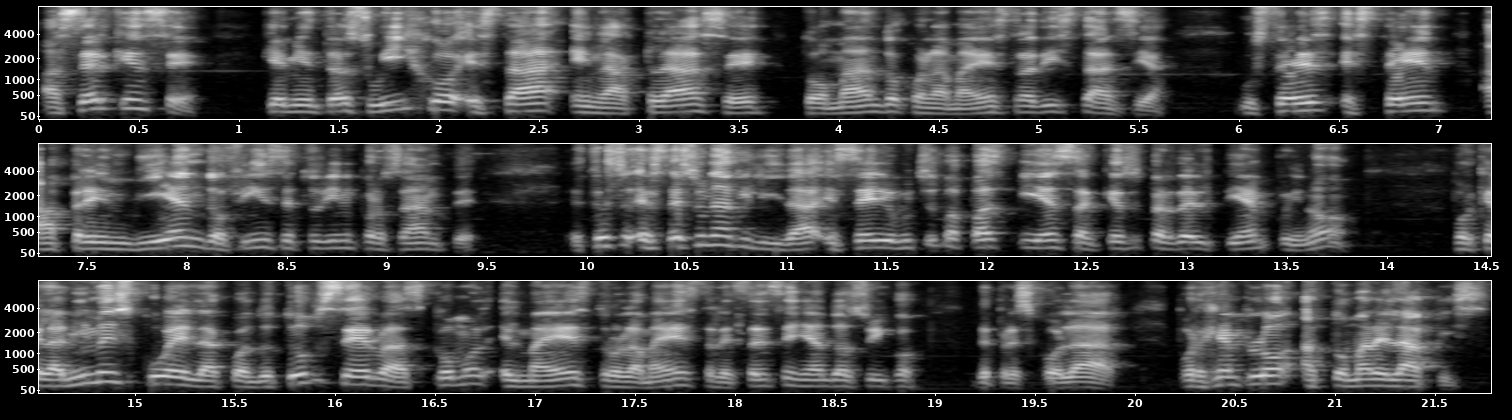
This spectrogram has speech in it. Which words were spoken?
acérquense, que mientras su hijo está en la clase tomando con la maestra a distancia, ustedes estén aprendiendo, fíjense, esto es bien importante. Esta es, una habilidad, en serio, muchos papás piensan que eso es perder el tiempo y no. Porque la misma escuela, cuando tú observas cómo el maestro o la maestra le está enseñando a su hijo de preescolar, por ejemplo, a tomar el lápiz,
